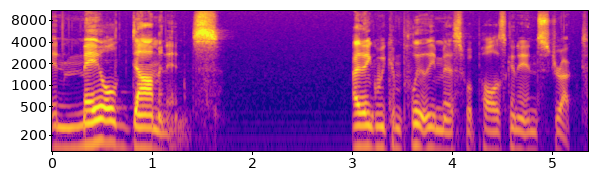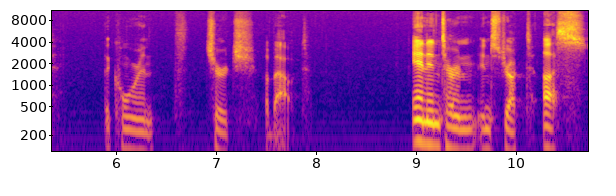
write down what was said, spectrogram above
in male dominance, I think we completely miss what Paul is going to instruct the Corinth church about, and in turn, instruct us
